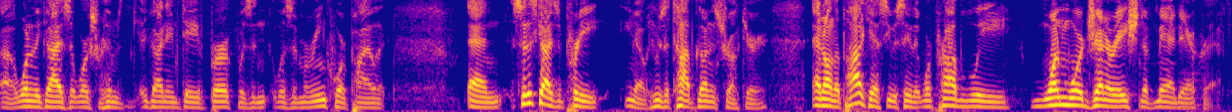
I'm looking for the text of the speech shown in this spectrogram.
uh, one of the guys that works for him, a guy named Dave Berke, was an, was a Marine Corps pilot, and so this guy's a pretty you know he was a Top Gun instructor, and on the podcast he was saying that we're probably one more generation of manned aircraft.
